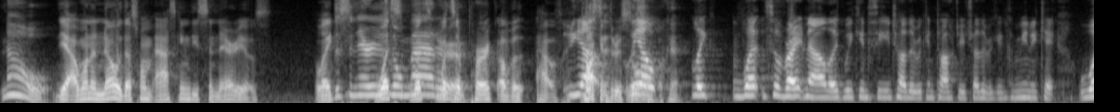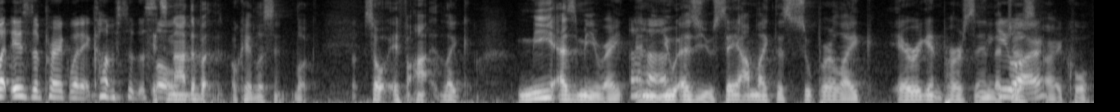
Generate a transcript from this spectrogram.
No. Yeah, I want to know. That's why I'm asking these scenarios. Like The scenarios what's, don't what's, What's a perk of a have Yeah, talking through Listen, soul? yeah, listen. Okay. like what? So right now, like we can see each other, we can talk to each other, we can communicate. What is the perk when it comes to the soul? It's not the but. Okay, listen. Look. So if I like me as me, right, Uh-huh. and you as you. Say I'm like this super like arrogant person that You just are. all right, cool.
